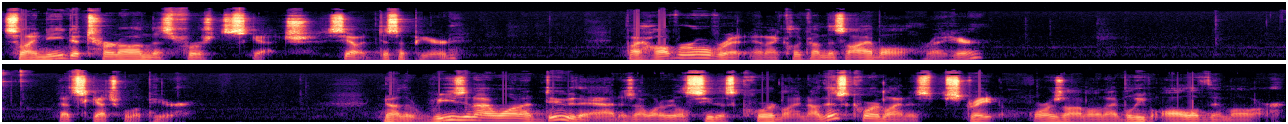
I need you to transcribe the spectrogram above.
So I need to turn on this first sketch. See how it disappeared? If I hover over it and I click on this eyeball right here, that sketch will appear. Now the reason I want to do that is I want to be able to see this chord line. Now this chord line is straight horizontal and I believe all of them are.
